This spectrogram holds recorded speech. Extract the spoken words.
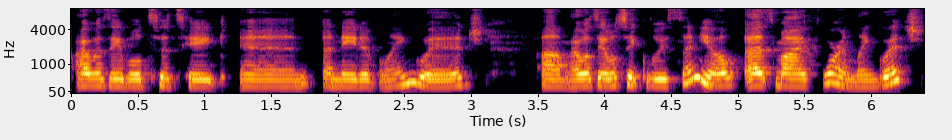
I was able to take in a native language. Um, I was able to take Luiseno as my foreign language,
